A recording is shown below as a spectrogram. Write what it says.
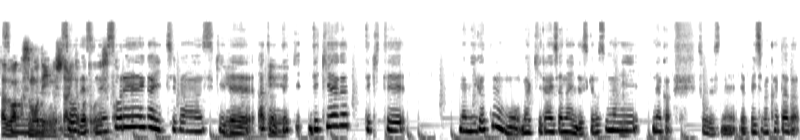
多分ワックスモディングしたりとかそうですね。それが一番好きで、あとええでき、出来上がってきて、まあ、磨くのもまあ嫌いじゃないんですけど、そんなになんか、そうですね。やっぱり一番型が、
